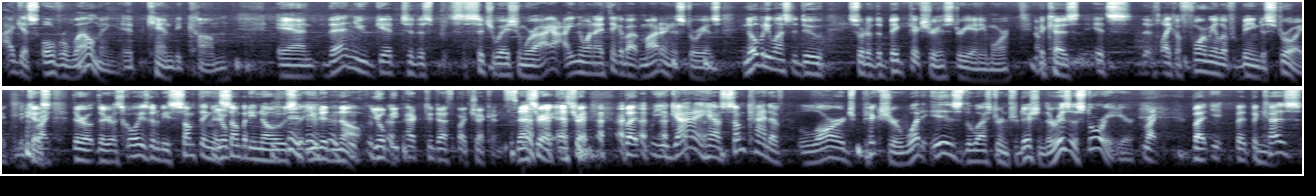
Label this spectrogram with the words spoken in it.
I guess, overwhelming it can become. And then you get to this situation where I, I know when I think about modern historians, nobody wants to do sort of the big picture history anymore because it's like a formula for being destroyed. Because Right. there, there's always going to be something that You'll- somebody knows that you didn't know. You'll be pecked to death by chickens. That's right. That's right. But you got to have some kind of large picture. What is the Western tradition? There is a story here, Right. But but mm. because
